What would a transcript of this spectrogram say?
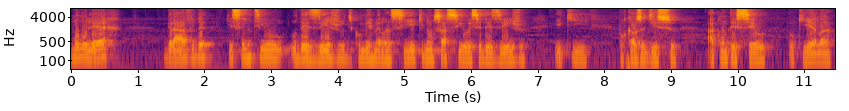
uma mulher grávida que sentiu o desejo de comer melancia, que não saciou esse desejo e que por causa disso aconteceu o que ela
